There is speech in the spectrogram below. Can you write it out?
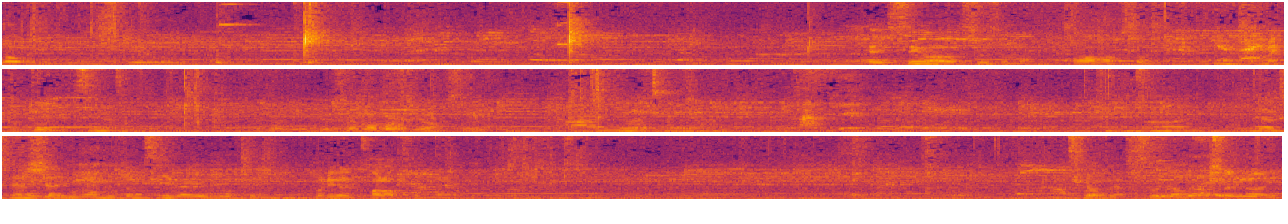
六级 skill。哎，信号是什么？好好说。麦都断了。现在什么？有什么关系吗？啊，你有存下。嗯，那个城市里面的东西 very broken。 Only gonna call out from there. 啊，受不了，受不了。省了一个。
